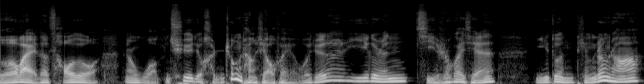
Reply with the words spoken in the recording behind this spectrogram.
额外的操作。但是我们去就很正常消费，我觉得一个人几十块钱。一顿挺正常啊，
